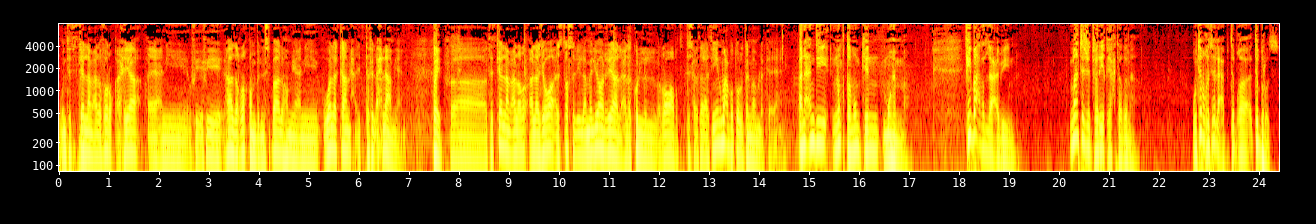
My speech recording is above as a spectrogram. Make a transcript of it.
وانت تتكلم على فرق أحياء يعني في في هذا الرقم بالنسبة لهم يعني ولا كان حتى في الأحلام يعني. طيب. فتتكلم على على جوائز تصل إلى مليون ريال على كل الروابط ال 39 مع بطولة المملكة يعني. أنا عندي نقطة ممكن مهمة. في بعض اللاعبين ما تجد فريق يحتضنها. وتبغى تلعب تبغى تبرز.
